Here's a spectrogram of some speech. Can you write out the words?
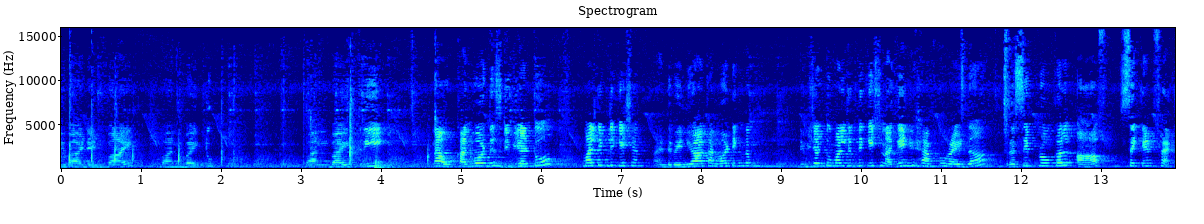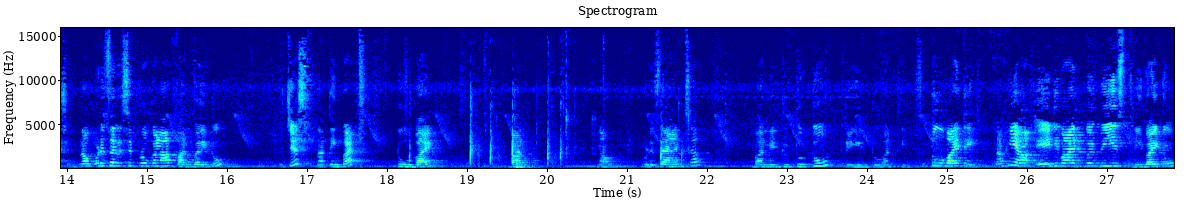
divided by 1 by 2. 1 by 3. Now convert this division to multiplication and when you are converting the division to multiplication again you have to write the reciprocal of second fraction. Now what is the reciprocal of 1 by 2 which is nothing but 2 by 1. Now what is the answer? 1 into 2, 2, 3 into 1, 3. So 2 by 3. Now here A divided by B is 3 by 2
